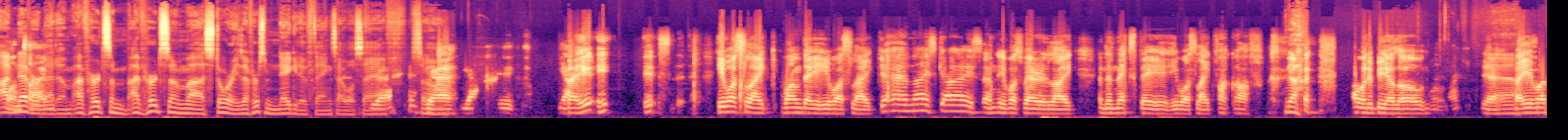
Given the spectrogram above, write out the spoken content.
I've one never time. met him. I've heard some. I've heard some uh, stories. I've heard some negative things. I will say. Yeah. So Yeah. Yeah. Yeah. But he, he, it's, he was like one day he was like, yeah, nice guys, and he was very like, and the next day he was like, fuck off, yeah. I want to be alone. Yeah. Yeah. But he was,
